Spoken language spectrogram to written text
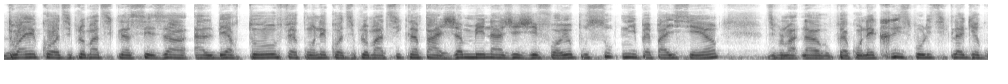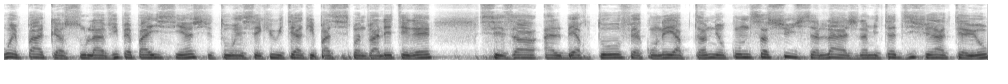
Doyen corps diplomatique là, César Alberto fait qu'on est corps diplomatique là pas jamais ménager G pour soutenir peuple haïtien. Diplomate là fait qu'on est crise politique là qui a un impact sur la vie peuple haïtien, surtout insécurité qui participant de l'intérêt. César Alberto fait qu'on est apte un consensus l'âge dans différents acteurs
